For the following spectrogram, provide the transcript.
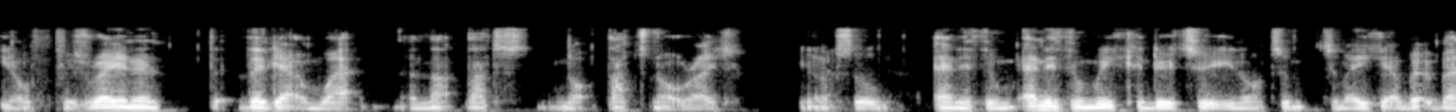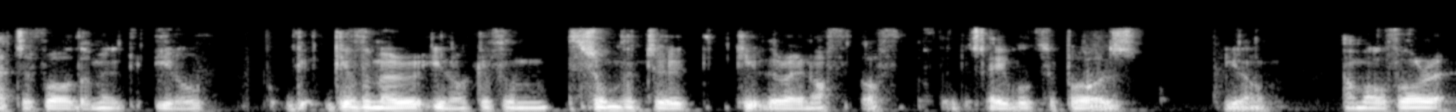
you know, if it's raining, they're getting wet, and that that's not that's not right. You know, so anything anything we can do to you know to, to make it a bit better for them, and you know, give them a you know give them something to keep the rain off off the disabled supporters. You know, I'm all for it.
